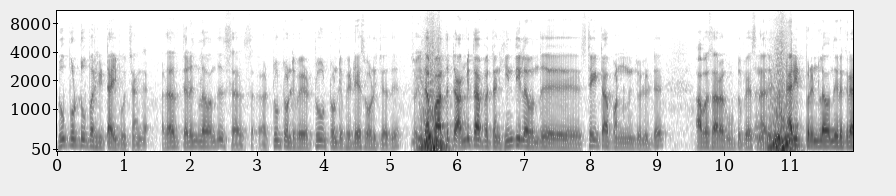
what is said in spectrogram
டூப்பர் டூப்பர் ஹிட் ஆகி போச்சாங்க அதாவது தெலுங்கில் வந்து two twenty five two twenty five days ஓடிச்சது ஸோ இதை பார்த்துட்டு அமிதாப் பச்சன் ஹிந்தியில் வந்து ஸ்ட்ரெயிட்டாக பண்ணணும்னு சொல்லிட்டு அபசாரை கூப்பிட்டு பேசினார். மேரிட் பிரிண்டில் வந்து இருக்கிற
